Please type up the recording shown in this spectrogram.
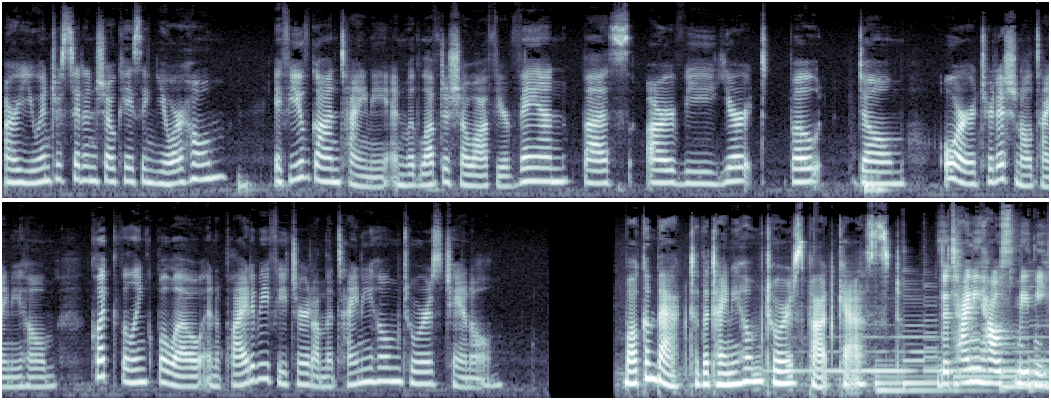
Are you interested in showcasing your home? If you've gone tiny and would love to show off your van, bus, RV, yurt, boat, dome, or traditional tiny home, click the link below and apply to be featured on the Tiny Home Tours channel. Welcome back to the Tiny Home Tours podcast. The tiny house made me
